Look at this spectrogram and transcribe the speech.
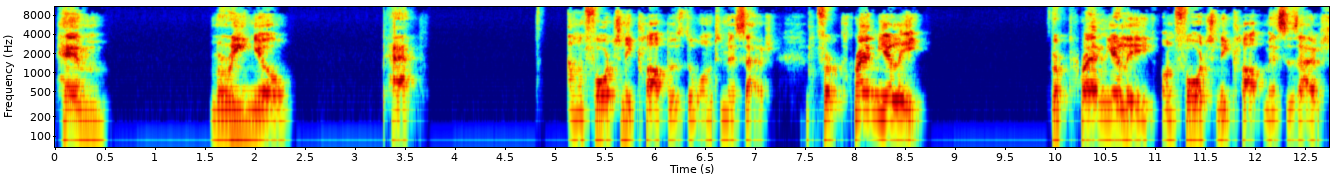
him, Mourinho, Pep, and unfortunately Klopp is the one to miss out. For Premier League, for Premier League, unfortunately Klopp misses out.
